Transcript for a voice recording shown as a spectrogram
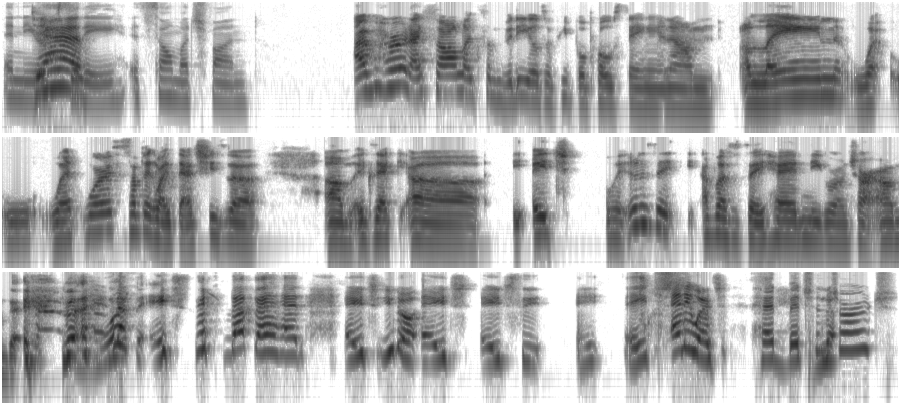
in new york yes. city. It's so much fun I've heard I saw like some videos of people posting and um Elaine Welteroth something like that. She's a um, exec uh, H. Wait, what is it? I'm about to say head Negro in chart. Um, the, the, not the H, not the head H. You know H H C H. H anyway, head bitch in no, charge.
